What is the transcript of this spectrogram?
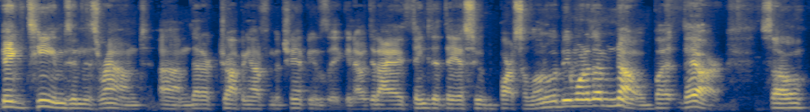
big teams in this round um, that are dropping out from the Champions League. You know, did I think that they assumed Barcelona would be one of them? No, but they are. So,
